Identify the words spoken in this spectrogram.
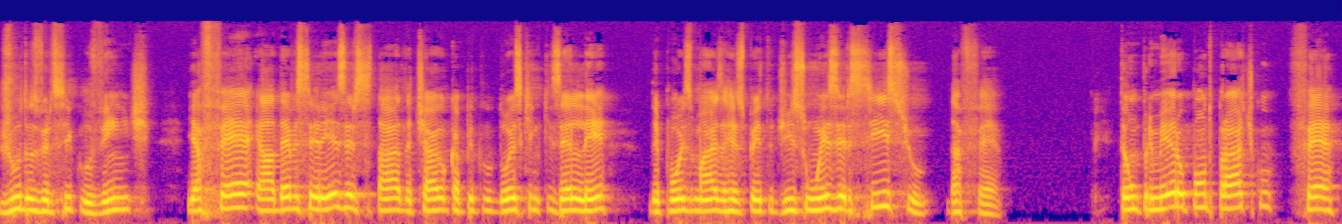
Judas versículo 20. E a fé, ela deve ser exercitada, Tiago capítulo 2, quem quiser ler depois mais a respeito disso, um exercício da fé. Então, o primeiro ponto prático, fé.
